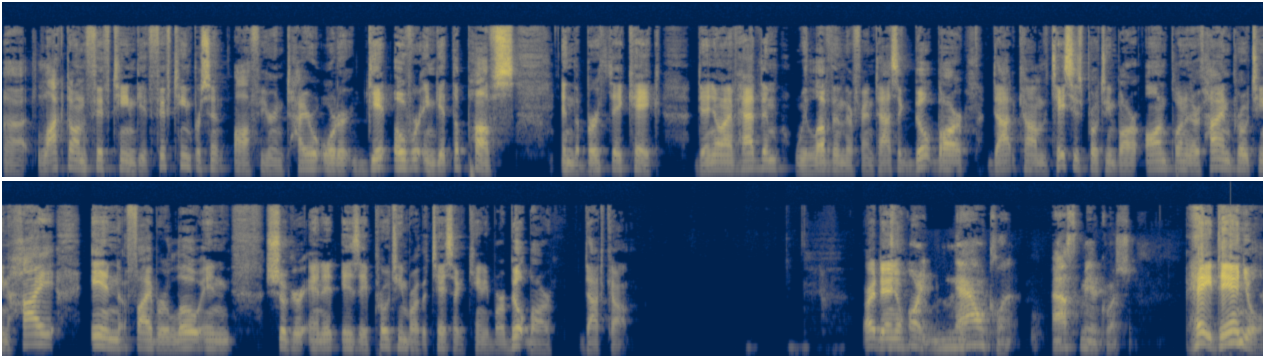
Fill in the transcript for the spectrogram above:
uh, locked on 15. Get 15% off your entire order. Get over and get the puffs and the birthday cake. Daniel and I have had them. We love them. They're fantastic. BuiltBar.com, the tastiest protein bar on planet Earth, high in protein, high in fiber, low in sugar, and it is a protein bar that tastes like a candy bar. BuiltBar.com. All right, Daniel. All right, now, Clint, ask me a question. Hey, Daniel,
